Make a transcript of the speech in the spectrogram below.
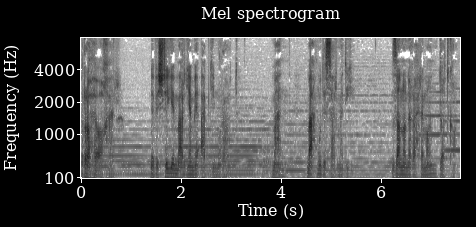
راه آخر. نوشته مریم عبدی مراد. من محمود سرمدی. زنان قهرمان دات کام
